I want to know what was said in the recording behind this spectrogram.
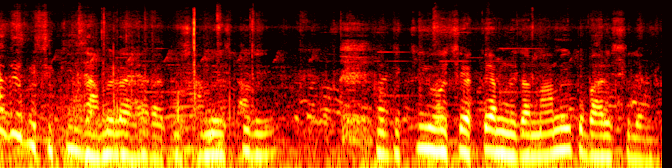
আগে বেশি কি ঝামেলা হ্যাঁ স্বামী স্ত্রী কিন্তু কি হয়েছে কেমনে জানো আমি তো বাড়ি ছিলাম না।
